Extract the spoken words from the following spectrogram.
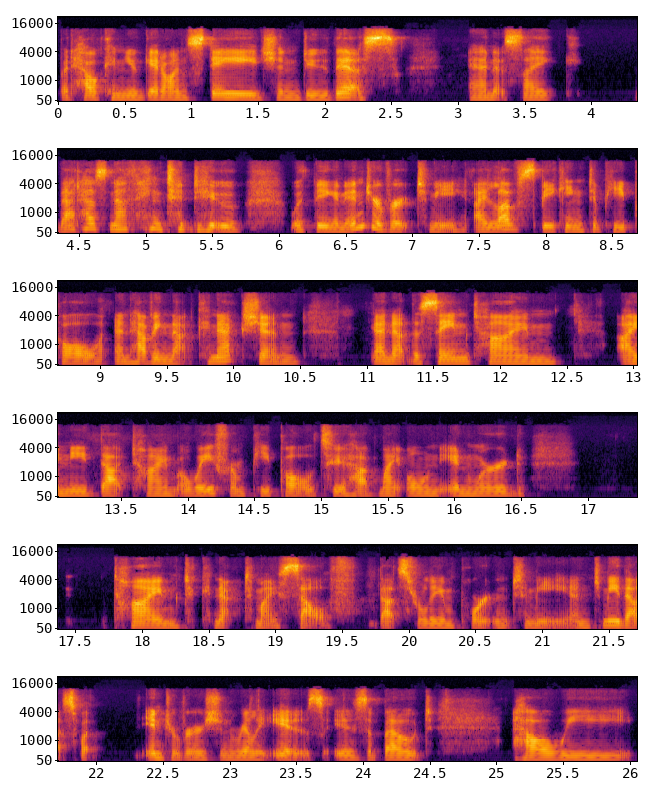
but how can you get on stage and do this? And it's like, that has nothing to do with being an introvert to me. I love speaking to people and having that connection. And at the same time, I need that time away from people to have my own inward time to connect to myself. That's really important to me. And to me, that's what introversion really is, is about how we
